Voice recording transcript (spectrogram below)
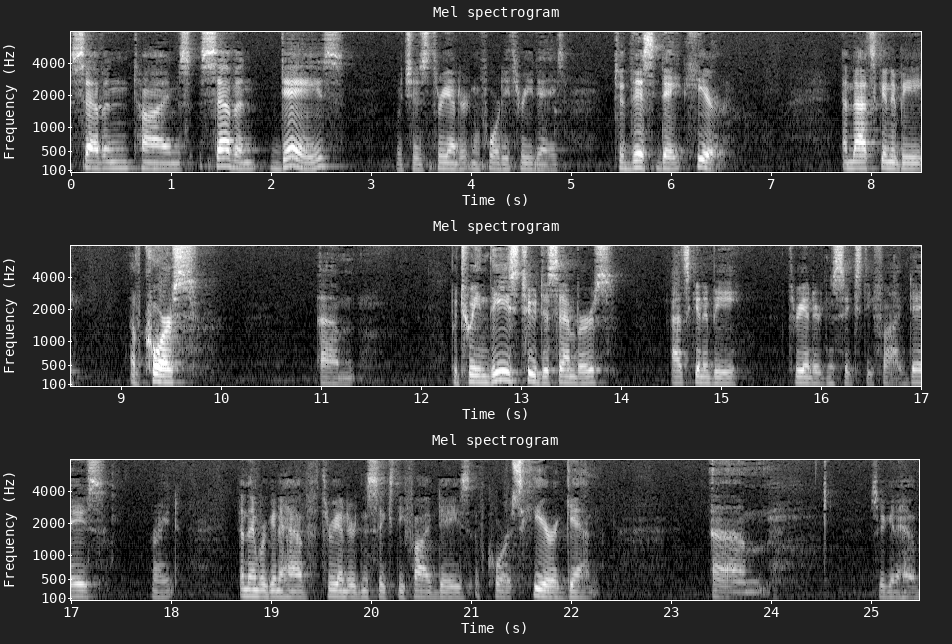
seven times seven days, which is 343 days, to this date here and that's going to be, of course, um, between these two Decembers, that's going to be 365 days, right? And then we're going to have 365 days, of course, here again. Um, so you're going to have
